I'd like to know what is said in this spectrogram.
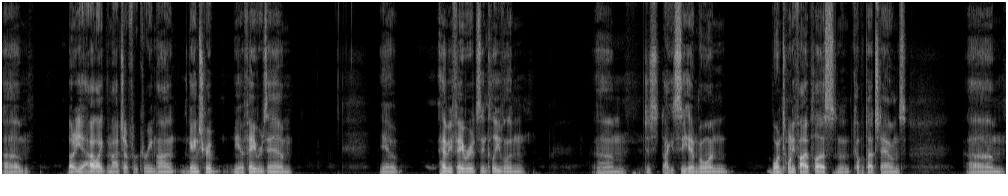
Um, but yeah, I like the matchup for Kareem Hunt. Game script, you know, favors him. You know, heavy favorites in Cleveland. Um, just I could see him going 125 plus and a couple touchdowns. Um,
